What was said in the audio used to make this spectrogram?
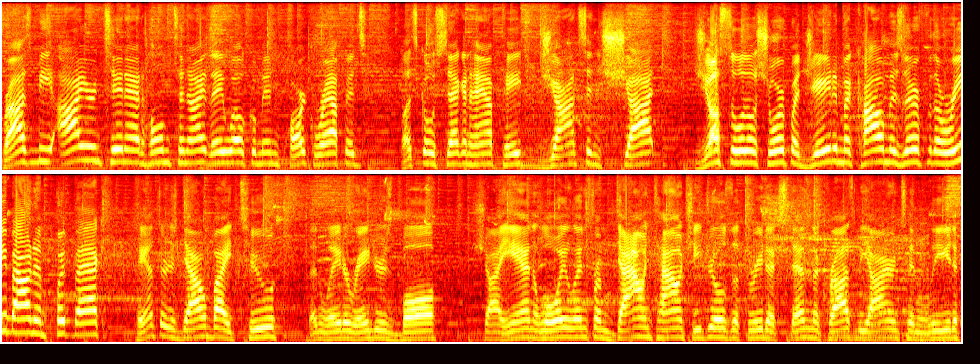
Crosby Ironton at home tonight. They welcome in Park Rapids. Let's go second half. Paige Johnson shot just a little short, but Jaden McCollum is there for the rebound and put back. Panthers down by two. Then later, Rangers ball. Cheyenne Loyland from downtown. She drills the three to extend the Crosby Ironton lead.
